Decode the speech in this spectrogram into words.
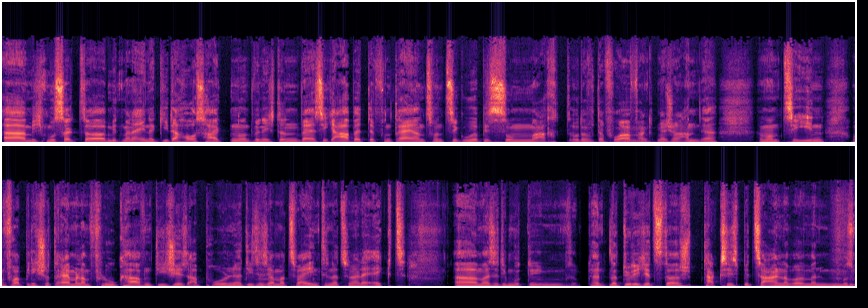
Ähm, ich muss halt äh, mit meiner Energie da haushalten und wenn ich dann weiß, ich arbeite von 23 Uhr bis um 8 oder davor mhm. fängt mir schon an, ja, um 10 und vorher bin ich schon dreimal am Flughafen DJs abholen. Ja, dieses mhm. Jahr mal zwei internationale Acts. Ähm, also die, die könnten natürlich jetzt da Taxis bezahlen, aber man muss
